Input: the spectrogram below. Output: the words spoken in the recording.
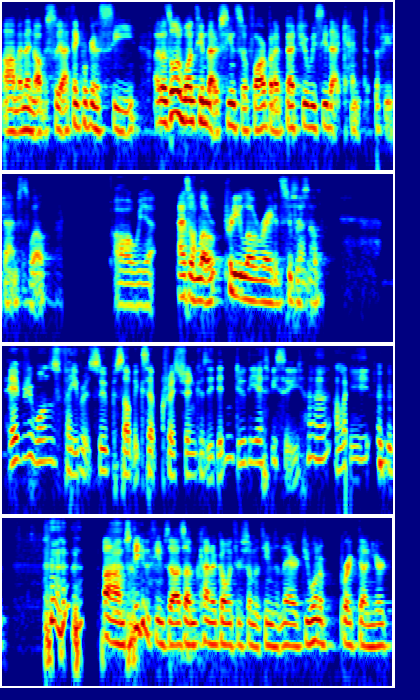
Um, and then obviously, I think we're going to see. Uh, there's only one team that I've seen so far, but I bet you we see that Kent a few times as well. Oh yeah, as a low, pretty low rated super sub. Everyone's favorite super sub except Christian because he didn't do the SBC. I like it. Um, speaking of teams, as I'm kind of going through some of the teams in there, do you want to break down your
